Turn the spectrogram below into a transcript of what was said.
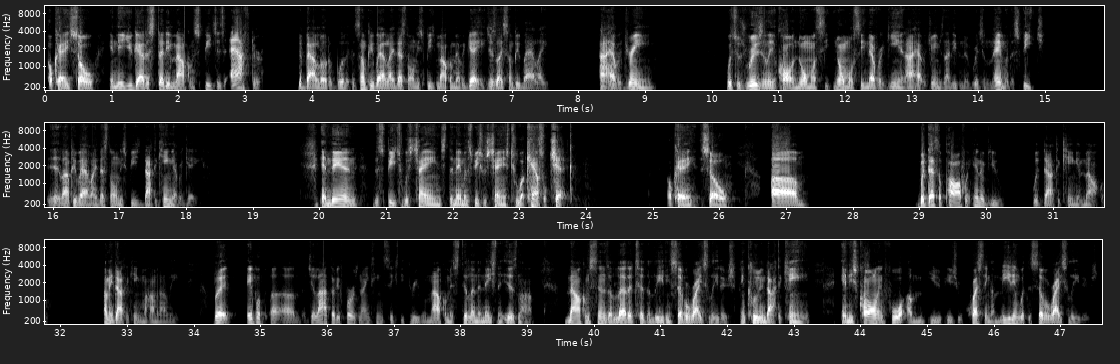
Okay, so and then you got to study Malcolm's speeches after the Ballot of the Bullet. Because some people act like that's the only speech Malcolm ever gave, just like some people act like I Have a Dream, which was originally called Normalcy, Normalcy Never Again. I Have a Dream is not even the original name of the speech. A lot of people act like that's the only speech Dr. King ever gave. And then the speech was changed, the name of the speech was changed to a cancel check. Okay, so um, but that's a powerful interview with Dr. King and Malcolm. I mean, Dr. King Muhammad Ali. But April, uh, uh, July 31st, 1963, when Malcolm is still in the Nation of Islam, Malcolm sends a letter to the leading civil rights leaders, including Dr. King, and he's calling for a, he- he's requesting a meeting with the civil rights leaders,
